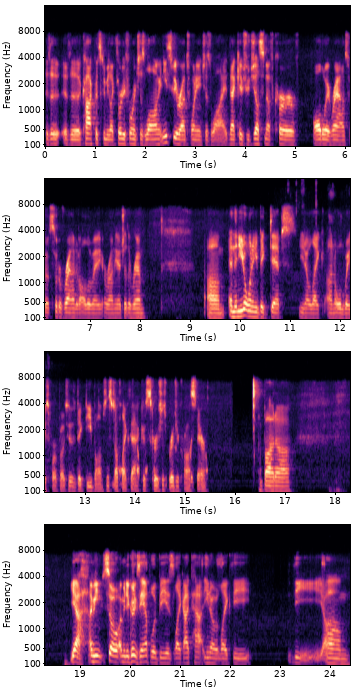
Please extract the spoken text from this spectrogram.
if the, if the cockpit's going to be like 34 inches long, it needs to be around 20 inches wide. That gives you just enough curve all the way around, so it's sort of rounded all the way around the edge of the rim. Um, and then you don't want any big dips, you know, like on old Wave Sport boats, there's big D bumps and stuff like that because skirts just bridge across there. But uh, yeah, I mean, so I mean, a good example would be is like I pa- you know, like the the um,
